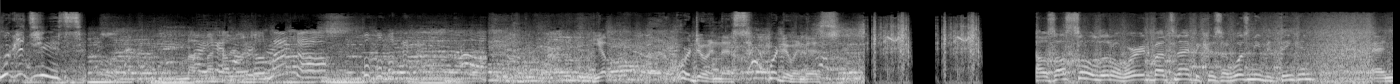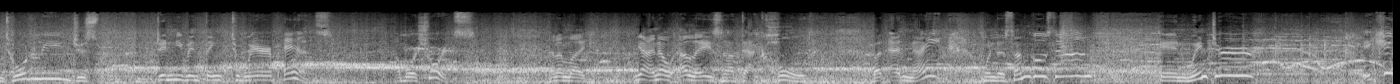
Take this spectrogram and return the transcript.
Look at this. Not like a little Yep, we're doing this. We're doing this. I was also a little worried about tonight because I wasn't even thinking and totally just didn't even think to wear pants. I wore shorts. And I'm like, yeah, I know LA is not that cold, but at night when the sun goes down in winter, it can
